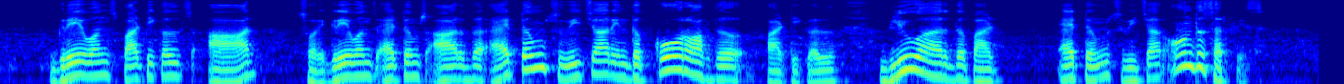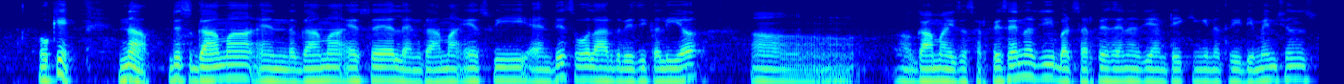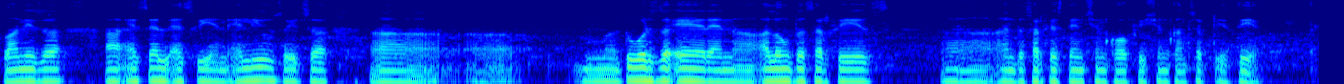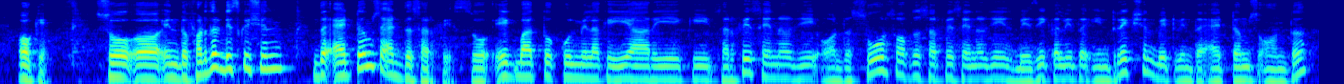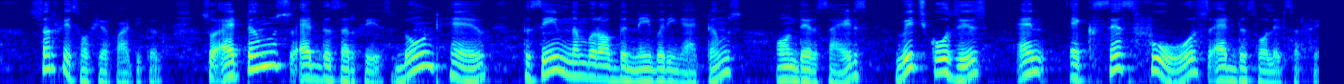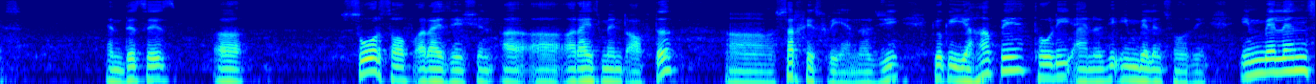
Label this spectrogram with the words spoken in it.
gray ones particles are sorry gray ones atoms are the atoms which are in the core of the particle blue are the part atoms which are on the surface. Okay. Now this gamma and the gamma SL and gamma SV and this all are the basically a uh, uh, gamma is a surface energy but surface energy I am taking in a three dimensions. One is a uh, SL SV and LV so it's a uh, uh, towards the air and uh, along the surface and the surface tension coefficient concept is there okay so uh, in the further discussion the atoms at the surface so एक बात तो कुल मिला के ये आ रही है कि surface energy or the source of the surface energy is basically the interaction between the atoms on the surface of your particles so atoms at the surface don't have the same number of the neighboring atoms on their sides which causes an excess force at the solid surface and this is a source of arisation uh, uh, arisement of the surface free energy क्योंकि यहाँ पे थोड़ी energy imbalance हो रही है। Imbalance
